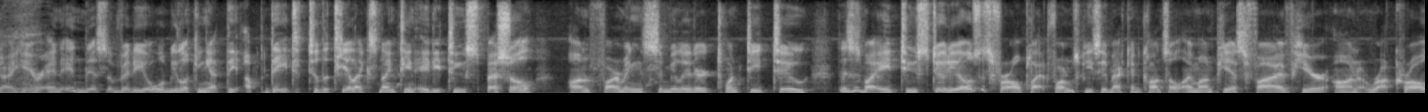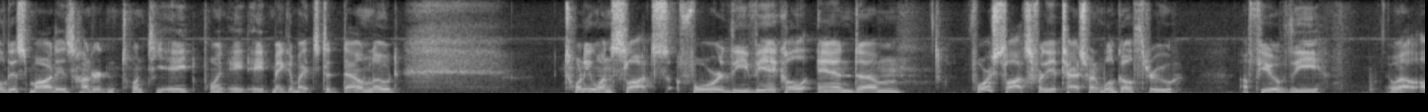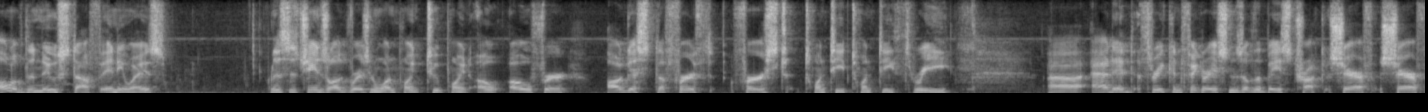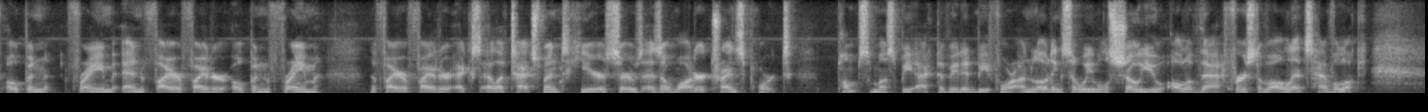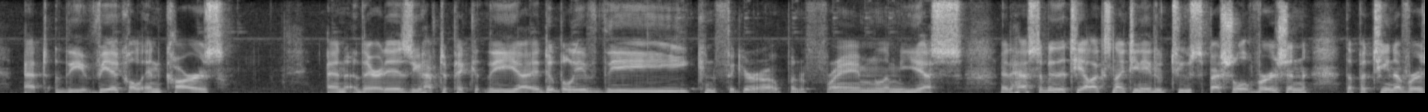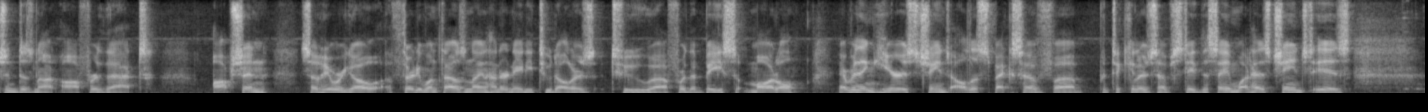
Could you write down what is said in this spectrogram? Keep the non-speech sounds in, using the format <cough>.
Guy here, and in this video we'll be looking at the update to the TLX 1982 Special on Farming Simulator 22. This is by 82 Studios. It's for all platforms, PC, Mac, and console. I'm on PS5 here on Rock Crawl. This mod is 128.88 megabytes to download. 21 slots for the vehicle and um, four slots for the attachment. We'll go through a few of the well, all of the new stuff, anyways. This is changelog version 1.2.00 for August the 1st, 1st 2023. Uh, added three configurations of the base truck Sheriff, Sheriff open frame, and Firefighter open frame. The Firefighter XL attachment here serves as a water transport. Pumps must be activated before unloading. So we will show you all of that. First of all, let's have a look at the vehicle in cars. And there it is. You have to pick the uh, i do believe the configure open frame let me yes. It has to be the tlx 1982 special version. The patina version does not offer that option. So here we go. $31982 to uh, for the base model. Everything here has changed. All the specs have uh, particulars have stayed the same. What has changed is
